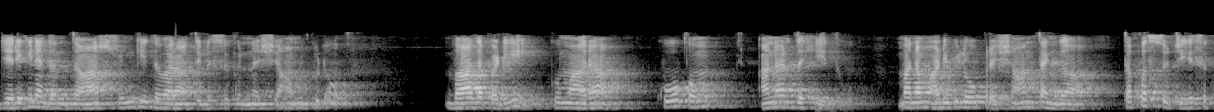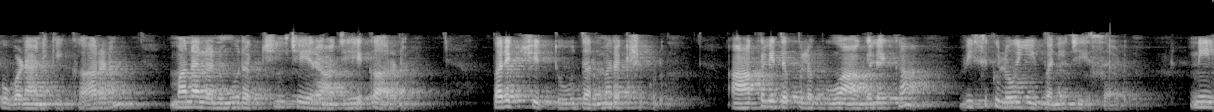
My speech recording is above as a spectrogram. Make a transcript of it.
జరిగినదంతా శృంగి ద్వారా తెలుసుకున్న శామికుడు బాధపడి కుమార కోపం అనర్ధహేతు. మనం అడవిలో ప్రశాంతంగా తపస్సు చేసుకోవడానికి కారణం మనలను రక్షించే రాజే కారణం. పరీక్షిత్తు ధర్మరక్షకుడు. ఆకలి దప్పులకు ఆగలేక విసుగులో ఈ పని చేశాడు. నీ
